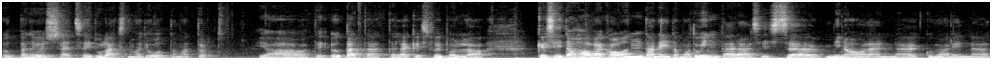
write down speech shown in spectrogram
õppetöösse, et see ei tuleks niimoodi ootamatult ja õpetajatele, kes võib-olla kes ei taha väga anda neid oma tunde ära, siis äh, mina olen, äh, kui ma olin äh,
